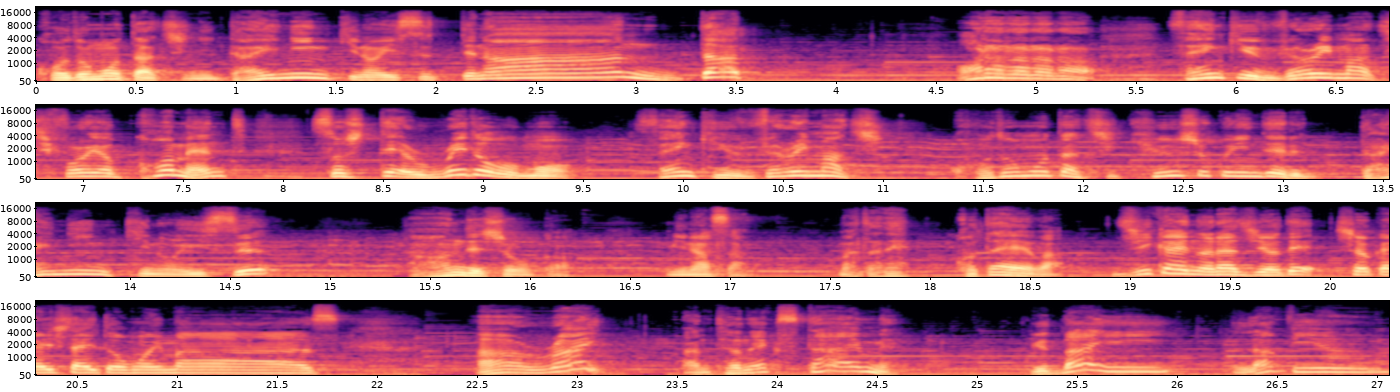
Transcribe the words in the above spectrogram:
子供たちに大人気の椅子ってなんだ？あらららら。Thank you very much for your comment そして Riddle も Thank you very much 子供たち給食に出る大人気の椅子？何でしょうか？皆さんまたね答えは次回のラジオで紹介したいと思います Alright until next time Goodbye Love you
